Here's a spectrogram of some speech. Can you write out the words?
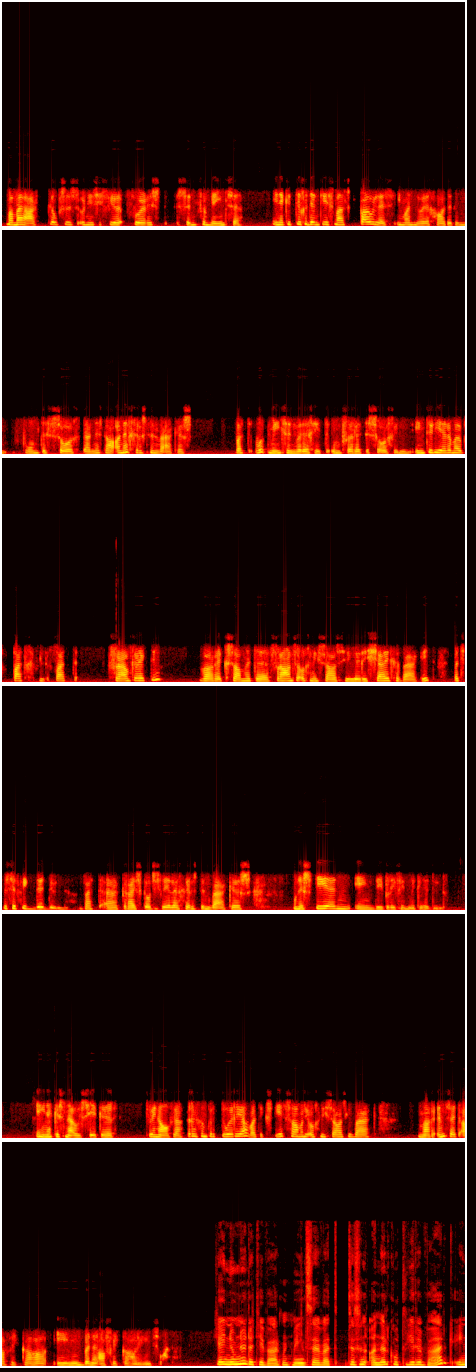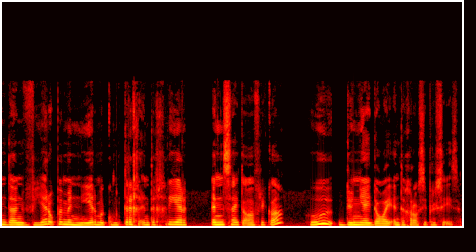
Maar my hart klop soos Onesiforus sin vir mense. En ek het toe gedink jy's maar as Paulus iemand nodig gehad het om vir hom te sorg, dan is daar ander Christenwerkers wat ook mense nodig het om vir hulle te sorg en en toe die Here my op pad vat Frankryk toe waar ek saam met 'n Franse organisasie Leriche gewerk het wat spesifiek dit doen wat eh uh, kruiskulturele Christenwerkers ondersteun en die briefing met hulle doen. En ek is nou seker 2,5 jaar terug in Pretoria wat ek steeds saam met die organisasie werk maar in Suid-Afrika en binne Afrika en so aan. Jy noem nou dat jy werk met mense wat tussen ander kulture werk en dan weer op 'n manier moet kom terug integreer in Suid-Afrika. Hoe doen jy daai integrasieproses?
